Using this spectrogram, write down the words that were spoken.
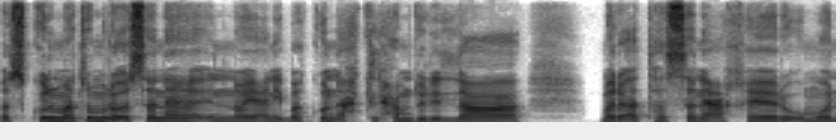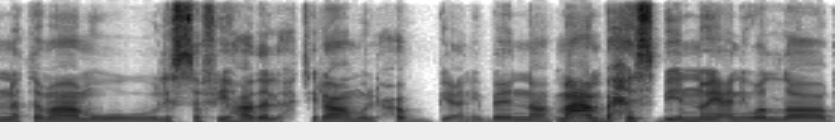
بس كل ما تمرق سنة إنه يعني بكون أحكي الحمد لله مرقت هالسنة على خير وأمورنا تمام ولسه في هذا الاحترام والحب يعني بيننا. ما عم بحس بإنه يعني والله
